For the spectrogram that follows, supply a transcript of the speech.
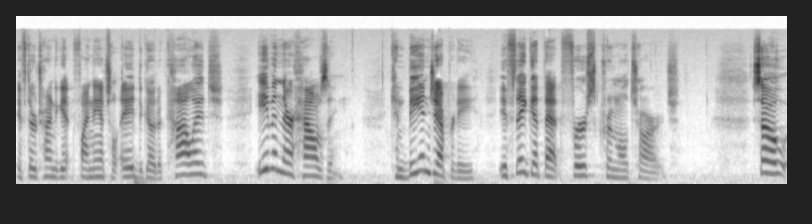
if they're trying to get financial aid to go to college, even their housing can be in jeopardy if they get that first criminal charge. So,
